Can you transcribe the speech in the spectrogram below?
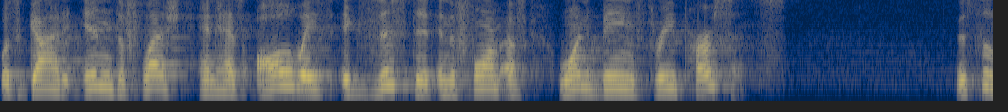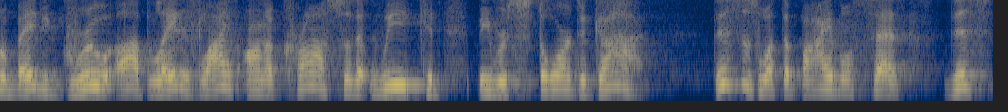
was God in the flesh and has always existed in the form of one being three persons. This little baby grew up, laid his life on a cross so that we could be restored to God. This is what the Bible says. This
